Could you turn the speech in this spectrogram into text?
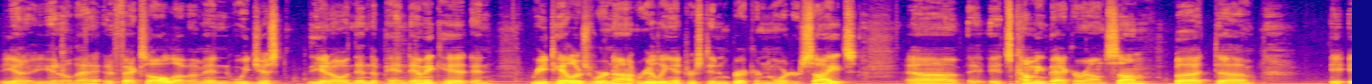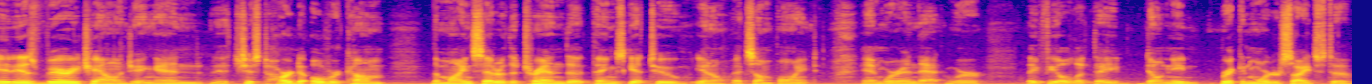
you know you know that affects all of them, and we just you know and then the pandemic hit and retailers were not really interested in brick and mortar sites. Uh, it's coming back around some, but um, it, it is very challenging, and it's just hard to overcome the mindset or the trend that things get to, you know, at some point. And we're in that where they feel that they don't need brick and mortar sites to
